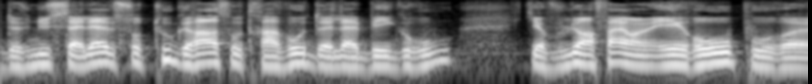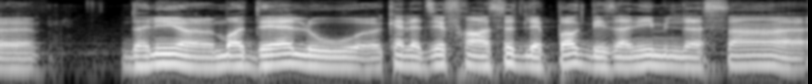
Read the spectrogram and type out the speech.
devenue célèbre, surtout grâce aux travaux de l'abbé Groux, qui a voulu en faire un héros pour euh, donner un modèle aux euh, Canadiens français de l'époque, des années 1900, euh, euh,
